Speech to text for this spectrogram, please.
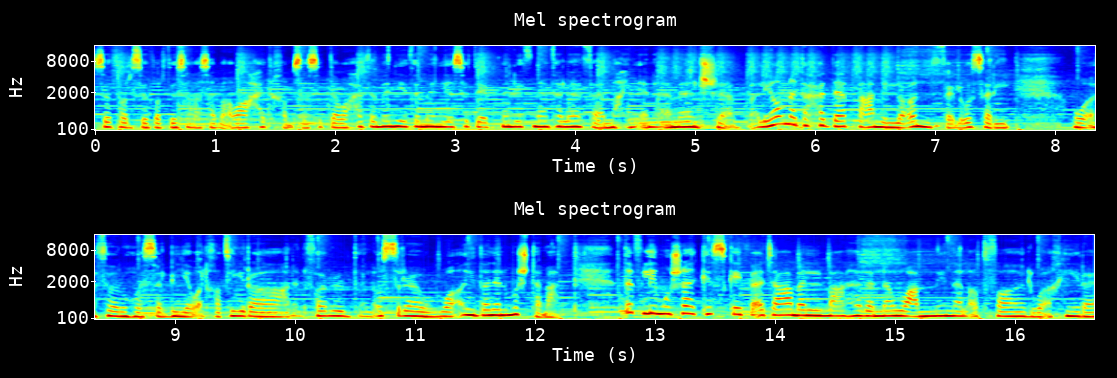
صفر صفر تسعة سبعة واحد خمسة ستة واحد ثمانية, ثمانية ستة اثنين اثنان ثلاثة. معي أنا أمال شاب. اليوم نتحدث عن العنف الأسري وأثاره السلبية والخطيرة على الفرد الأسرة وأيضا المجتمع. طفلي مشاكس كيف أتعامل مع هذا النوع من الأطفال؟ وأخيرا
